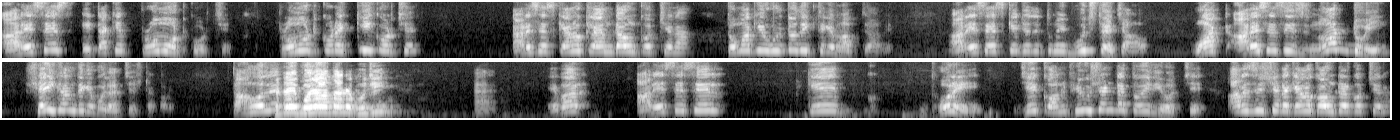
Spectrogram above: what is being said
আরএসএস এটাকে প্রমোট করছে। প্রমোট করে কি করছে? আরএসএস কেন ক্ল্যাম ডাউন করছে না? তোমাকে উল্টো দিক থেকে ভাবতে হবে। আরএসএস কে যদি তুমি বুঝতে চাও what RSS is not doing সেইখান থেকে বোঝার চেষ্টা করো। তাহলে সেটাই বোঝাও তাহলে বুঝি। হ্যাঁ এবার আরএসএস এর কে ধরে যে কনফিউশনটা তৈরি হচ্ছে আরএসএস সেটা কেন কাউন্টার করছে না?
